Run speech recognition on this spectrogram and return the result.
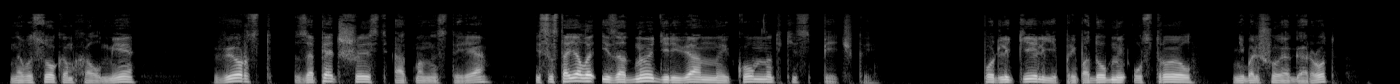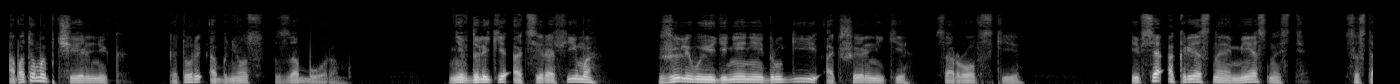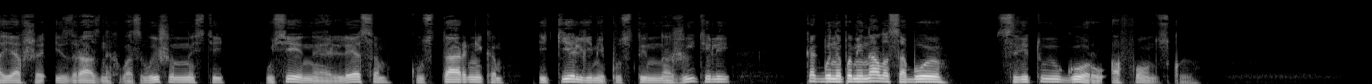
на высоком холме, верст за пять-шесть от монастыря, и состояла из одной деревянной комнатки с печкой. Подле кельи преподобный устроил небольшой огород, а потом и пчельник, который обнес забором. Невдалеке от Серафима жили в уединении другие отшельники саровские, и вся окрестная местность, состоявшая из разных возвышенностей, усеянная лесом, кустарником и кельями пустынножителей, как бы напоминала собою святую гору Афонскую.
